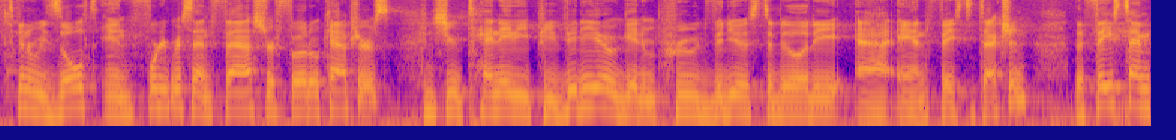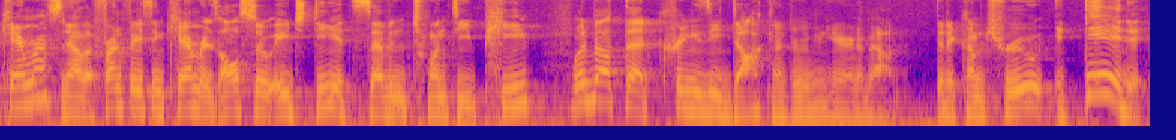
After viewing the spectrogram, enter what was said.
It's going to result in 40% faster photo captures. Can shoot 1080p video, get improved video stability uh, and face detection. The FaceTime camera, so now the front facing camera is also HD, it's 720p. What about that crazy dock hunter we've been hearing about? Did it come true? It did!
